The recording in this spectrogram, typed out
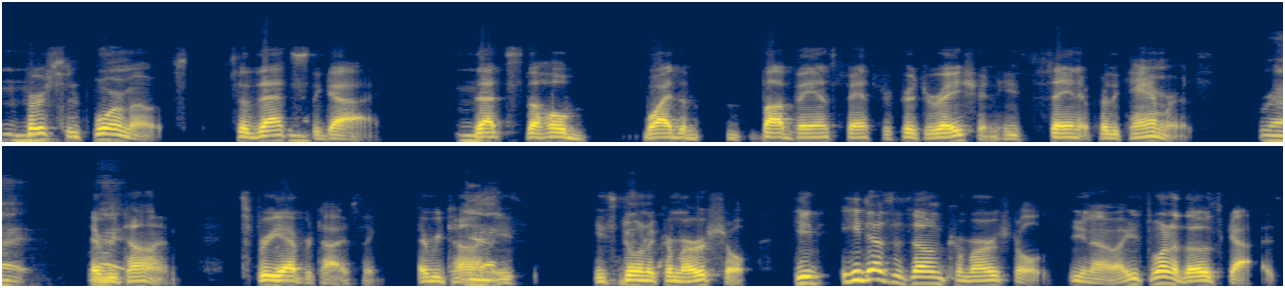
Mm-hmm. First and foremost. So that's mm. the guy. Mm-hmm. That's the whole why the Bob Vance Vance refrigeration. He's saying it for the cameras. Right. Every right. time. It's free advertising. Every time yeah. he's he's doing a commercial. He he does his own commercials, you know. He's one of those guys.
